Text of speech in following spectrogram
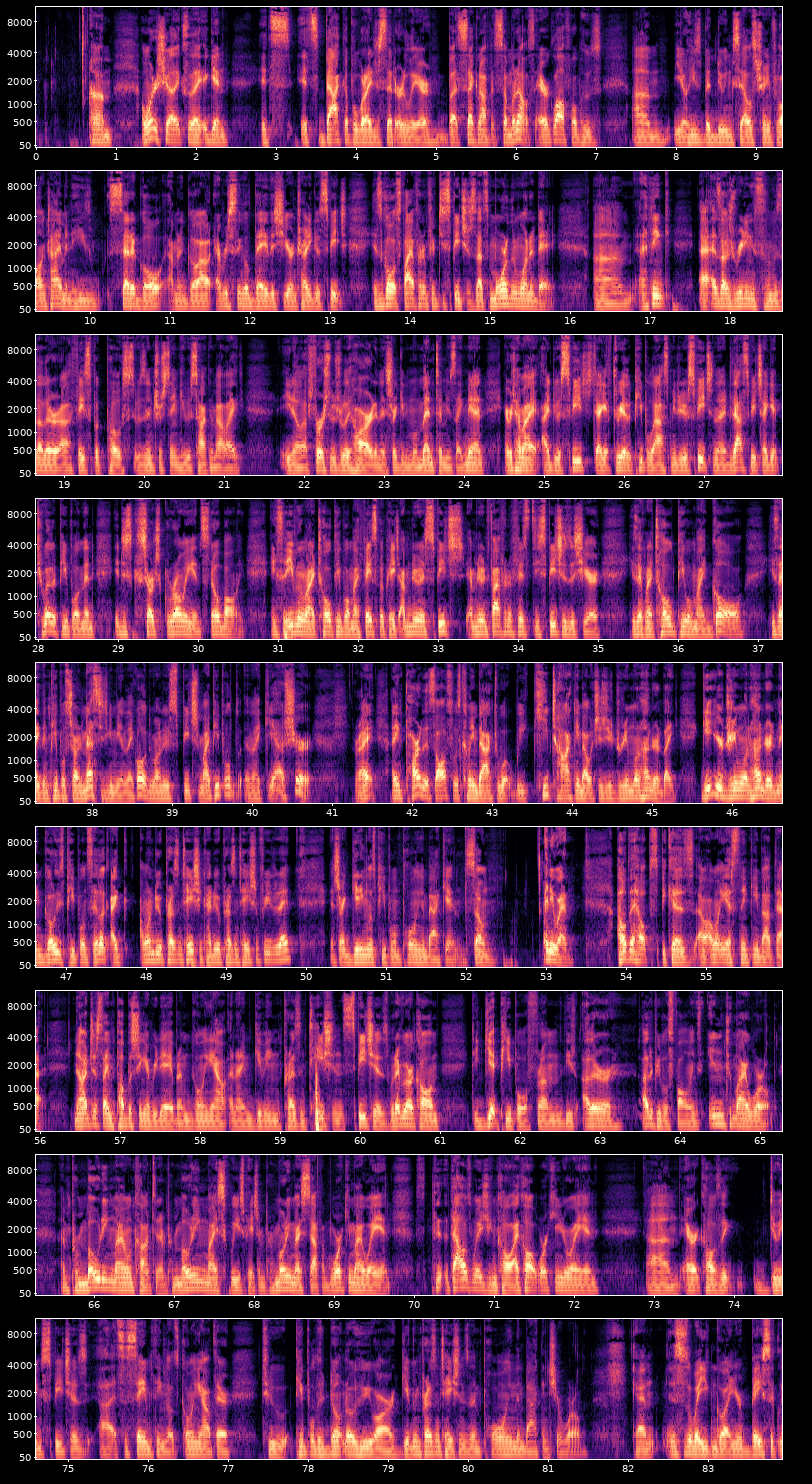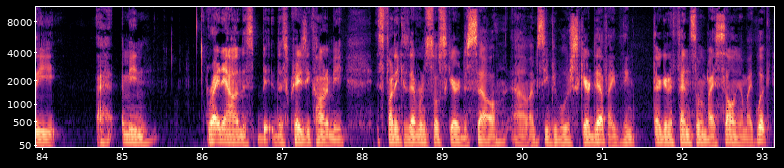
um, I want to share, like, so that, again, it's it's backup of what I just said earlier. But second off, it's someone else, Eric Lofholm, who's um, you know he's been doing sales training for a long time, and he's set a goal. I'm going to go out every single day this year and try to give a speech. His goal is 550 speeches. That's more than one a day. Um, I think as I was reading some of his other uh, Facebook posts, it was interesting. He was talking about like you know, at first it was really hard and then started getting momentum. He's like, man, every time I, I do a speech, I get three other people ask me to do a speech. And then I do that speech, I get two other people, and then it just starts growing and snowballing. And he said, even when I told people on my Facebook page, I'm doing a speech, I'm doing 550 speeches this year. He's like, when I told people my goal, he's like, then people started messaging me and like, oh, do you want to do a speech to my people? And like, yeah, sure right? I think part of this also is coming back to what we keep talking about, which is your Dream 100. Like, get your Dream 100 and then go to these people and say, look, I, I want to do a presentation. Can I do a presentation for you today? And start getting those people and pulling them back in. So, anyway, I hope that helps because I, I want you guys thinking about that. Not just I'm publishing every day, but I'm going out and I'm giving presentations, speeches, whatever you want to call them, to get people from these other other people's followings into my world. I'm promoting my own content. I'm promoting my squeeze page. I'm promoting my stuff. I'm working my way in. A thousand ways you can call. It. I call it working your way in. Um, Eric calls it doing speeches. Uh, it's the same thing though. It's going out there to people who don't know who you are, giving presentations, and then pulling them back into your world. Okay, and this is a way you can go out. and You're basically, I mean, right now in this this crazy economy, it's funny because everyone's so scared to sell. Um, I'm seeing people who are scared to death. I think they're going to offend someone by selling. I'm like, look,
